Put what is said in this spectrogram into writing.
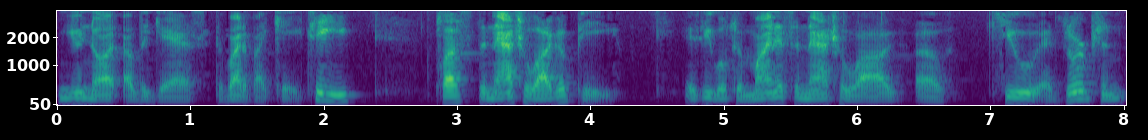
mu naught of the gas divided by kT plus the natural log of P is equal to minus the natural log of Q adsorption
